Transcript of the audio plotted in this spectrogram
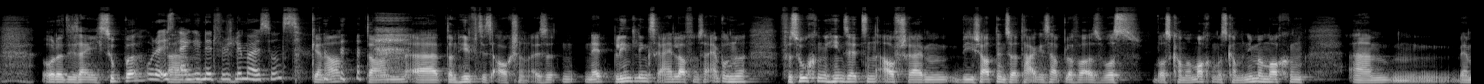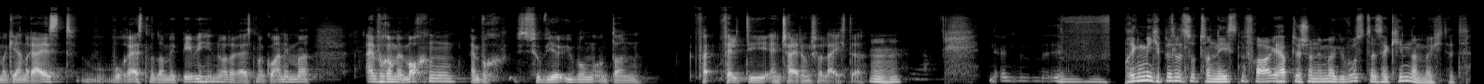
oder das ist eigentlich super. Oder ist ähm, eigentlich nicht viel schlimmer als sonst. Genau, dann, äh, dann hilft es auch schon. Also nicht blindlings reinlaufen, sondern einfach nur versuchen, hinsetzen, aufschreiben, wie schaut denn so ein Tagesablauf aus, was, was kann man machen, was kann man nicht mehr machen. Ähm, wenn man gern reist, wo reist man dann mit Baby hin oder reist man gar nicht mehr? Einfach einmal machen, einfach so wie eine Übung und dann fällt die Entscheidung schon leichter. Mhm. Bring mich ein bisschen so zur nächsten Frage. Habt ihr schon immer gewusst, dass ihr Kinder möchtet?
